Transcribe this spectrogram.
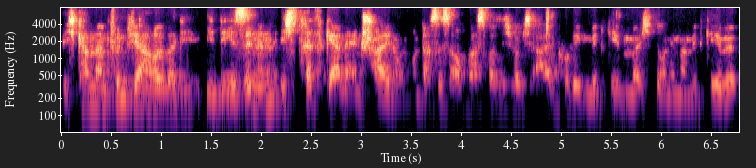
ich kann dann fünf Jahre über die Idee sinnen. Ich treffe gerne Entscheidungen und das ist auch was, was ich wirklich allen Kollegen mitgeben möchte und immer mitgebe.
